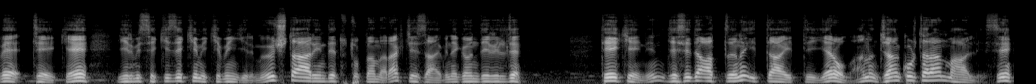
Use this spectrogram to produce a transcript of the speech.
ve TK 28 Ekim 2023 tarihinde tutuklanarak cezaevine gönderildi. TK'nin cesedi attığını iddia ettiği yer olan Can Kurtaran Mahallesi,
